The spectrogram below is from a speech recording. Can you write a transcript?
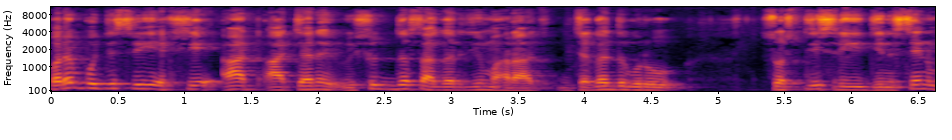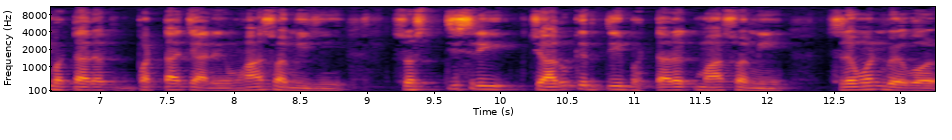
परमपूज्य श्री एकशे आठ आचार्य विशुद्ध सागरजी महाराज जगद्गुरु स्वस्तिश्री जिनसेन भट्टारक भट्टाचार्य महास्वामीजी स्वस्तिश्री चारुकीर्ती भट्टारक महास्वामी श्रवण बेळगोळ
